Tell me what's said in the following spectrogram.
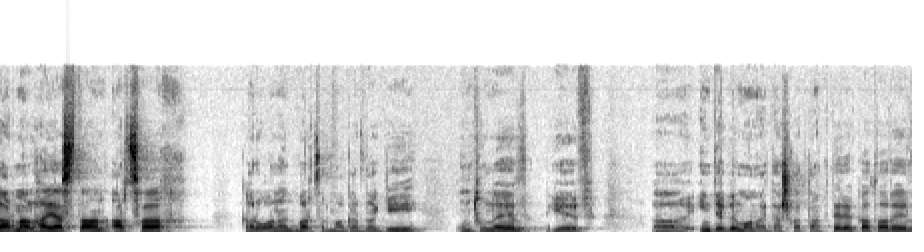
դառնալ Հայաստան, Արցախ, կարողանանք բարձր մակարդակի ընդունել եւ ինտեգրման այդ աշխատանքները կատարել։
